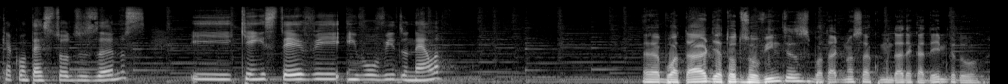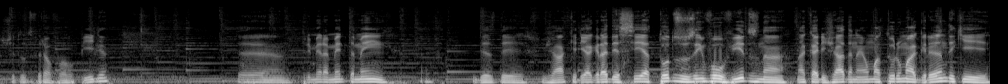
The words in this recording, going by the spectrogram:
que acontece todos os anos, e quem esteve envolvido nela? É, boa tarde a todos os ouvintes, boa tarde nossa comunidade acadêmica do Instituto Federal Farroupilha. É, primeiramente também Desde já queria agradecer a todos os envolvidos na, na Carijada, né? É uma turma grande que,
